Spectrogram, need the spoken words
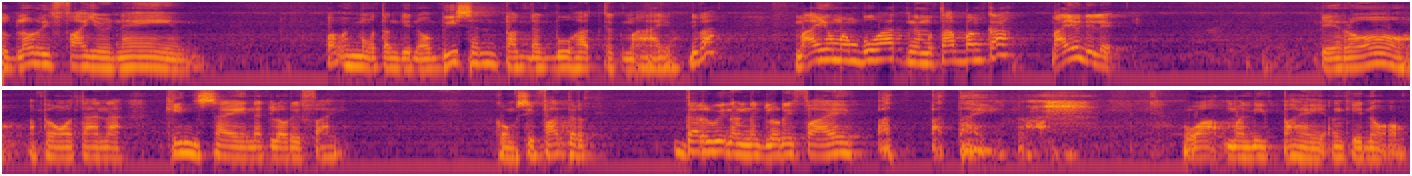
To glorify your name. Wa mga utang Ginoo bisan pag nagbuhat kag maayo, di ba? Maayong mangbuhat nga mutabang ka, maayo dili. Pero, ang pangutana, kinsay nag-glorify. Kung si Father Darwin ang nag-glorify, pat patay. Wa malipay ang Ginoo.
